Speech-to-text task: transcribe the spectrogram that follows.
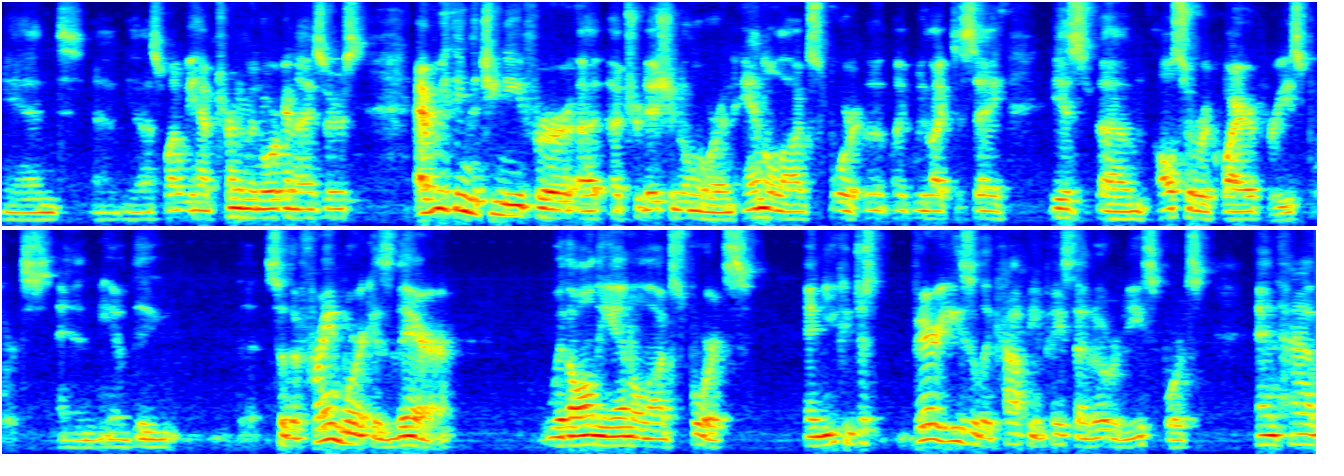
and uh, you know, that's why we have tournament organizers. Everything that you need for a, a traditional or an analog sport, uh, like we like to say, is um, also required for esports. And you know, the so the framework is there with all the analog sports, and you can just very easily copy and paste that over to esports and have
